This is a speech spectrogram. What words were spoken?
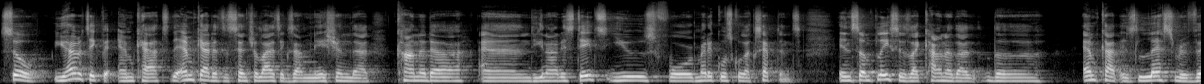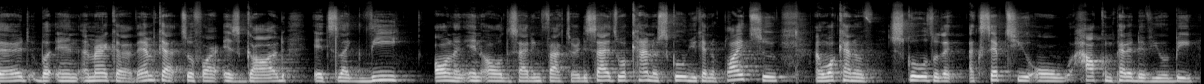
So you have to take the MCAT. The MCAT is a centralized examination that Canada and the United States use for medical school acceptance. In some places like Canada, the MCAT is less revered, but in America, the MCAT so far is God. It's like the all and in all deciding factor. It decides what kind of school you can apply to and what kind of schools will accept you or how competitive you will be.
